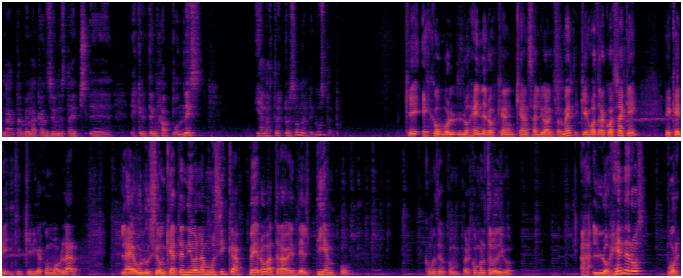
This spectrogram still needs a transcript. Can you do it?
la, tal vez la canción está hech- eh, escrita en japonés y a las tres personas les gusta. pues. Que es como los géneros que han, que han salido actualmente, que es otra cosa que, que, querí- que quería como hablar. La evolución que ha tenido la música, pero a través del tiempo, ¿cómo, se- cómo, cómo te lo digo? Ah, los géneros por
